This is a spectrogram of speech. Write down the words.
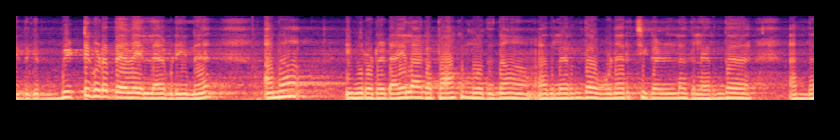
இதுக்கு விட்டு கூட தேவையில்லை அப்படின்னு. ஆனால் இவரோட டயலாகை பார்க்கும்போது தான் அதில் இருந்த உணர்ச்சிகள் அதில் இருந்த அந்த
